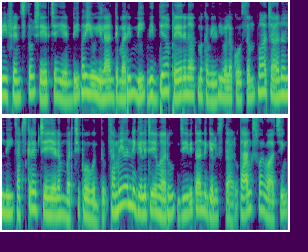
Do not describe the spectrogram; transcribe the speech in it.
మీ ఫ్రెండ్స్తో షేర్ చేయండి మరియు ఇలాంటి మరిన్ని విద్యా ప్రేరణాత్మక వీడియోల కోసం మా ఛానల్ని సబ్స్క్రైబ్ చేయడం మర్చిపోవద్దు. సమయాన్ని గెలిచేవారు జీవితాన్ని గెలుస్తారు. థ్యాంక్స్ ఫర్ వాచింగ్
